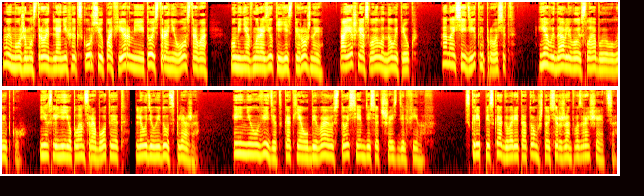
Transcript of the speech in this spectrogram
«Мы можем устроить для них экскурсию по ферме и той стороне острова. У меня в морозилке есть пирожные, а Эшли освоила новый трюк. Она сидит и просит, я выдавливаю слабую улыбку. Если ее план сработает, люди уйдут с пляжа. И не увидят, как я убиваю 176 дельфинов. Скрип песка говорит о том, что сержант возвращается.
